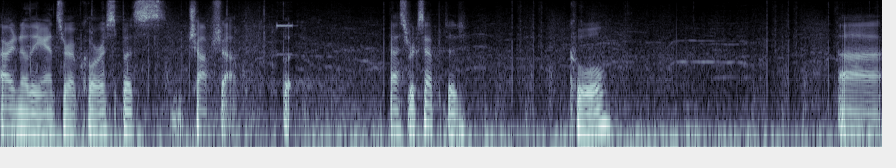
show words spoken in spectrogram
I already know the answer, of course, but chop shop. But password accepted. Cool. Uh,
